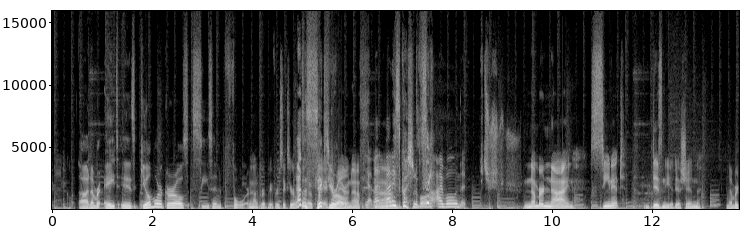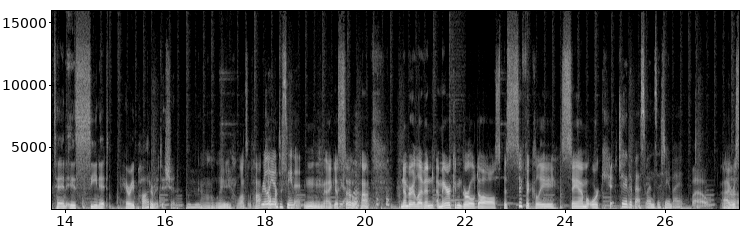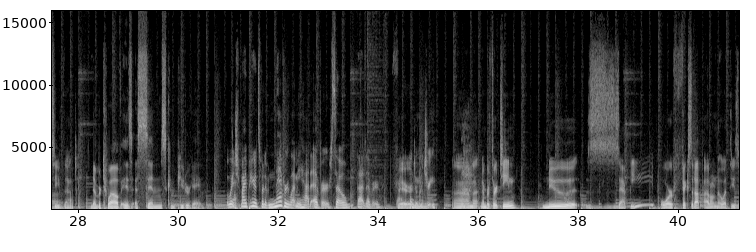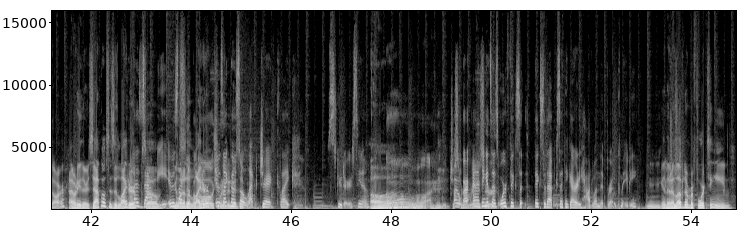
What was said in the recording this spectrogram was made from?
Uh, number eight is Gilmore Girls season four. not appropriate for a six-year-old. That's a okay, six-year-old. Fair enough. Yeah, that, that Um, is questionable. I will admit. Number nine, Seen It, Disney Edition. Number ten is Seen It Harry Potter edition. Golly, lots of hot Really into topics. Seen It. Mm, I guess so, huh? Number 11, American Girl doll, specifically Sam or Kit. They're the best ones. I stand by it. Wow. I received that. Number twelve is a Sims computer game. Which my parents would have never let me had ever. So that never got Fair under enough. the tree. Um, number 13, New Zappy or Fix It Up. I don't know what these are. I don't either. Zappos is a lighter. A so Zappy. It was you like- wanted a Zappos. lighter? Oh, she It was wanted like a new those zipper. electric like scooters, you know. Oh, I had just Oh, a or- and I think it says or fix it fix it up because I think I already had one that broke maybe. Hmm, And then I love number 14.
